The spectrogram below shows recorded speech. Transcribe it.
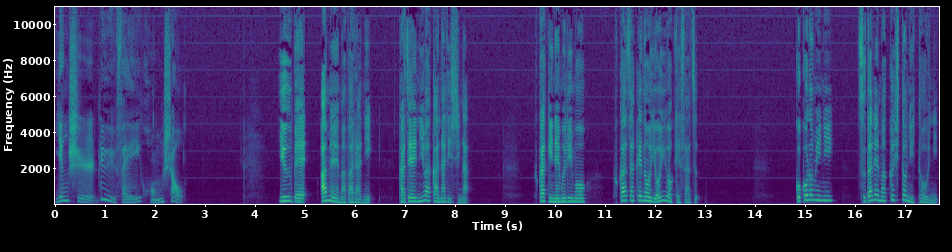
应是绿肥红瘦。夕べ、雨まばらに、風にわかなりしが、 深き眠りも、深酒の酔いを消さず、試みに、すだれ巻く人に問うに、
